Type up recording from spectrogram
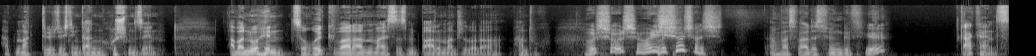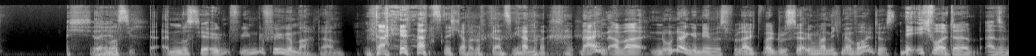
hab nackt durch, durch den Gang huschen sehen. Aber nur hin. Zurück war dann meistens mit Bademantel oder Handtuch. Husch, husch, husch. Husch, husch, husch. Und was war das für ein Gefühl? Gar keins. Ich, Das äh, muss, äh, muss dir irgendwie ein Gefühl gemacht haben. Nein, hat's nicht, aber du kannst gerne. Nein, aber ein unangenehmes vielleicht, weil du es ja irgendwann nicht mehr wolltest. Nee, ich wollte, also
